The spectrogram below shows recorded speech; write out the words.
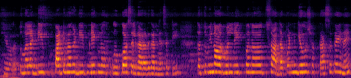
हे बघा तुम्हाला डीप पाठीमागं डीप नेक नको असेल घरात घालण्यासाठी. तर तुम्ही नॉर्मल नेक पण साधा पण घेऊ शकता असं काही नाही.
